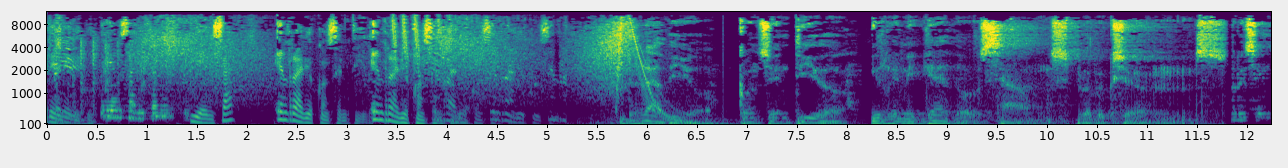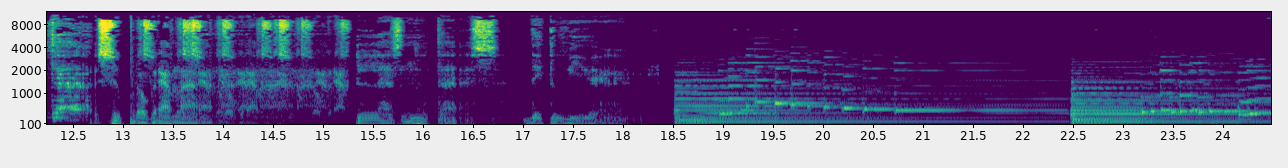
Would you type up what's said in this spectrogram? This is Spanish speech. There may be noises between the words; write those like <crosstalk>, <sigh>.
Piensa diferente. Piensa diferente. Piensa en Radio Consentido. En Radio Consentido. Radio Consentido y Renegado Sounds Productions presenta su programa Las Notas de tu Vida.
